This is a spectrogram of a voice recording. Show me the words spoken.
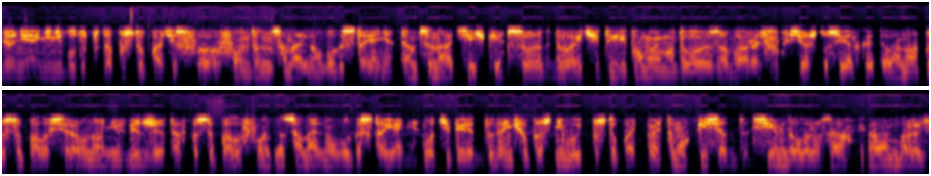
вернее, они не будут туда поступать из Фонда национального благосостояния. Там цена отсечки 42,4, по-моему, доллара за баррель. Все, что сверх этого, оно поступало все равно не в бюджет, а поступало в Фонд национального благосостояния. Вот теперь туда ничего просто не будет поступать. 57 долларов за э, баррель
